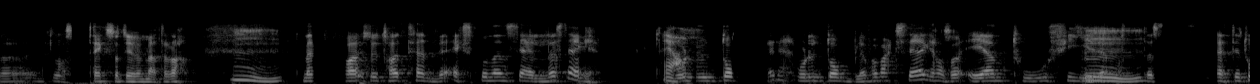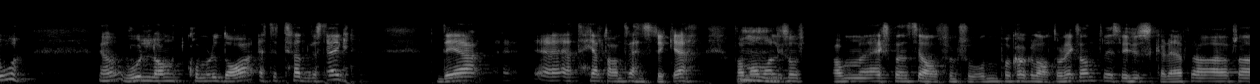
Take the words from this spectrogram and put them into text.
la oss 26 meter, da. Mm. Men hvis du tar 30 eksponentielle steg, ja. hvor du dobler hvor du dobler for hvert steg. Altså 1, 2, 4, 8, 32. Ja, hvor langt kommer du da etter 30 steg? Det er et helt annet regnestykke. Da må man mm. liksom fram eksponentialfunksjonen på kalkulatoren, ikke sant? hvis vi husker det fra, fra,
